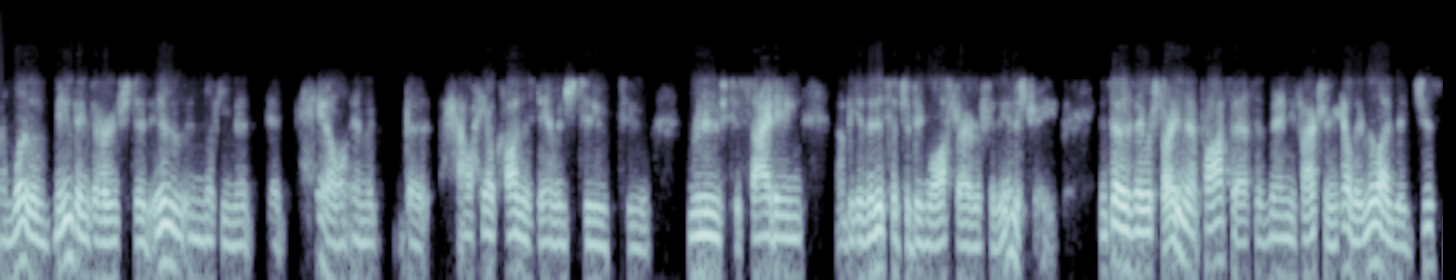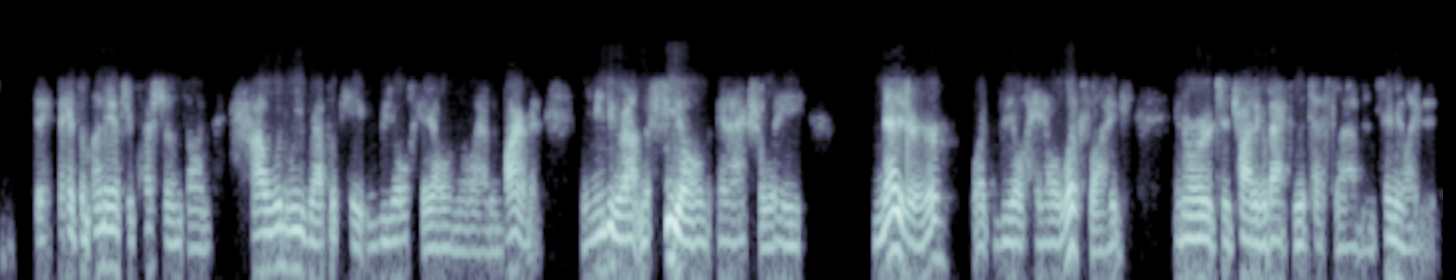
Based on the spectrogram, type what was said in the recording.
um, one of the main things they are interested is in looking at, at hail and the, the, how hail causes damage to to roofs, to siding, uh, because it is such a big loss driver for the industry. And so as they were starting that process of manufacturing hail, they realized they just they, had some unanswered questions on how would we replicate real hail in the lab environment. We need to go out in the field and actually measure what real hail looks like in order to try to go back to the test lab and simulate it.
